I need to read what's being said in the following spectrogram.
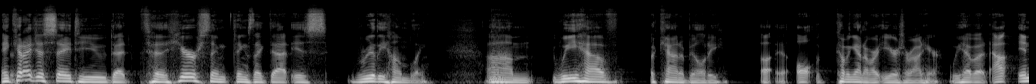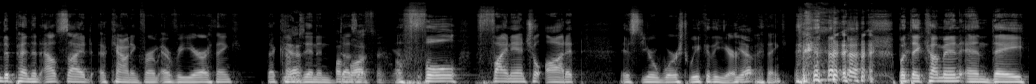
And can I just say to you that to hear some things like that is really humbling. Um, we have accountability uh, all, coming out of our ears around here. We have an out, independent outside accounting firm every year, I think, that comes Yeah, in and does Boston, a, yeah. a full financial audit. It's your worst week of the year, Yep. I think. but they come in and they,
